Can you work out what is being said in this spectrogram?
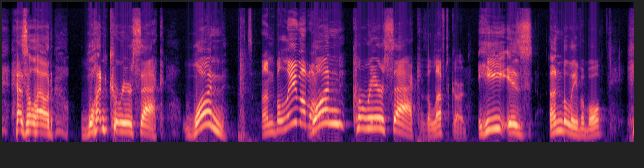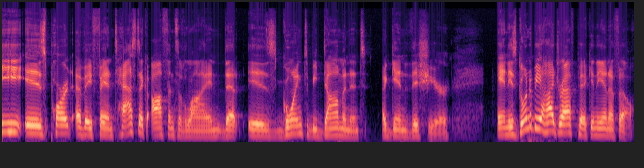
has allowed one career sack. One, That's unbelievable. one career sack. The left guard. He is unbelievable. He is part of a fantastic offensive line that is going to be dominant again this year. And he's going to be a high draft pick in the NFL.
